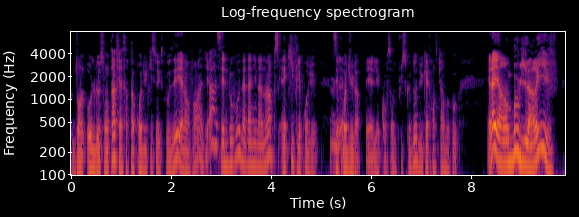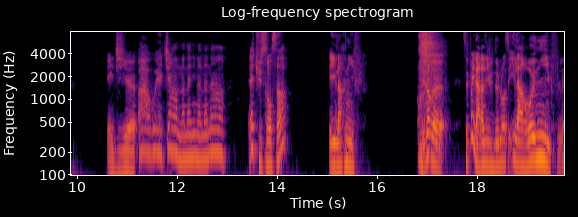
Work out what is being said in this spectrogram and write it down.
dans le hall de son taf, il y a certains produits qui sont exposés. Et l'enfant, elle dit Ah, c'est le nouveau, nanani nanana, parce qu'elle kiffe les produits, ces produits-là. Et elle les consomme plus que d'autres, vu qu'elle transpire beaucoup. Et là, il y a un boug, il arrive. Et il dit euh, Ah ouais, tiens, nanani nanana. Eh, tu sens ça? Et il la renifle. Et genre, euh, C'est pas il la renifle de loin, c'est il la renifle.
